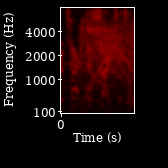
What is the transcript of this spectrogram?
attack decides it!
